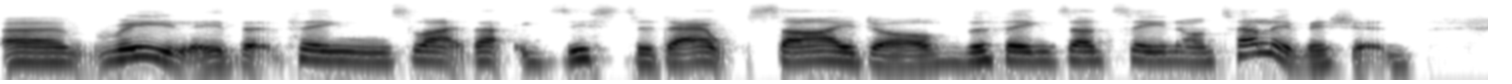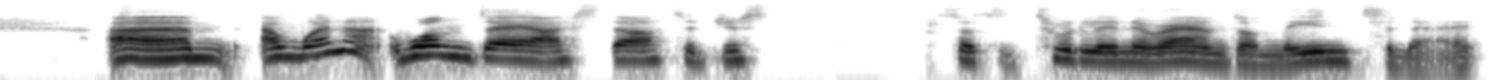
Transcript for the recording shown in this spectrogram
um, really that things like that existed outside of the things I'd seen on television. Um, and when I, one day I started just sort of twiddling around on the internet,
